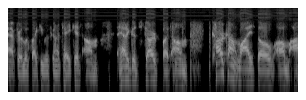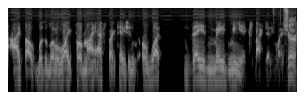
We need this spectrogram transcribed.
After it looked like he was going to take it, um, it had a good start, but um, car count wise, though, um, I, I felt was a little light for my expectations or what they made me expect anyway. Sure.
